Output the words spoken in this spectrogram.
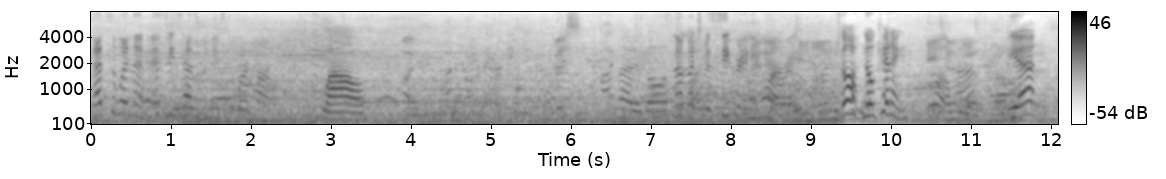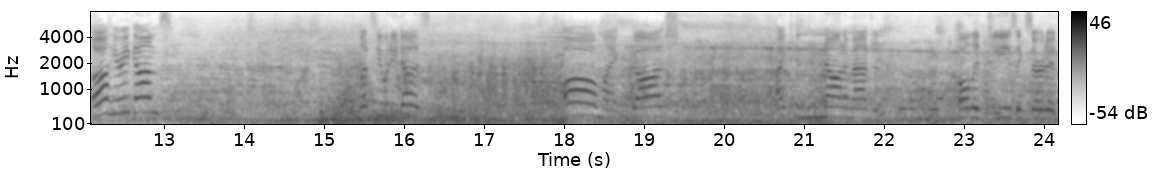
That's the one that Misty's husband used to work on. Wow. That is awesome. It's not much of a secret anymore, right? Oh, no kidding. Cool. Yeah. Oh, here he comes. Let's see what he does. Oh my gosh. I cannot imagine all the G's exerted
